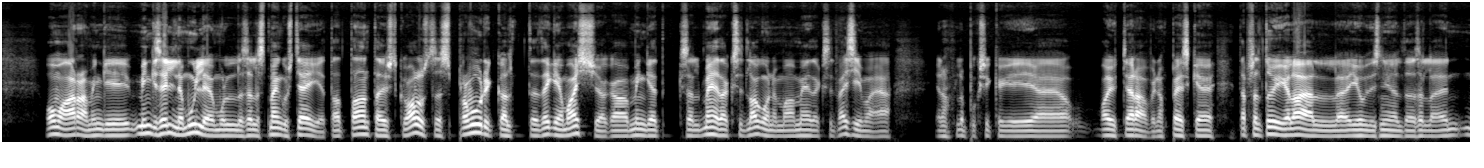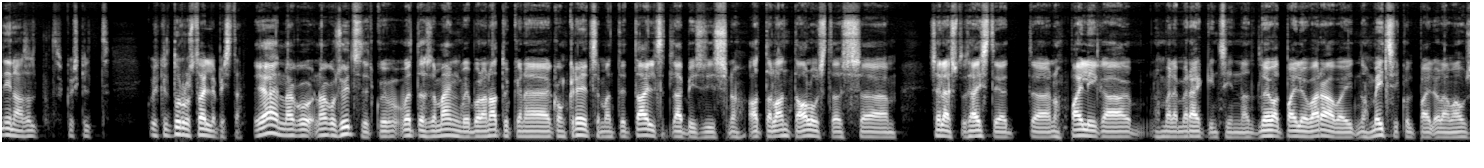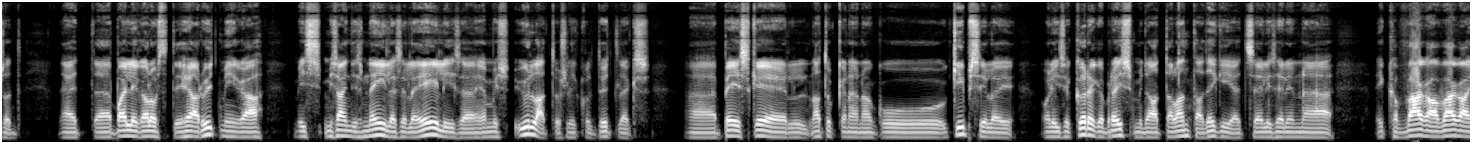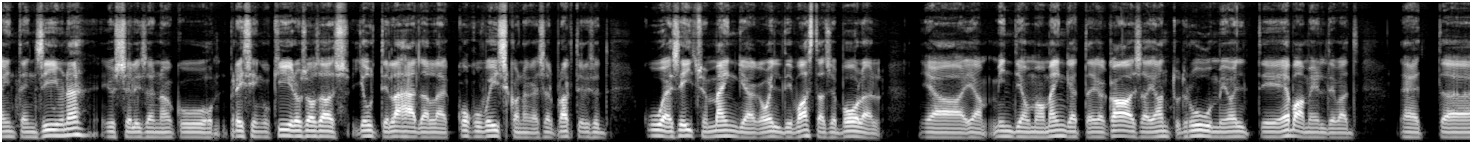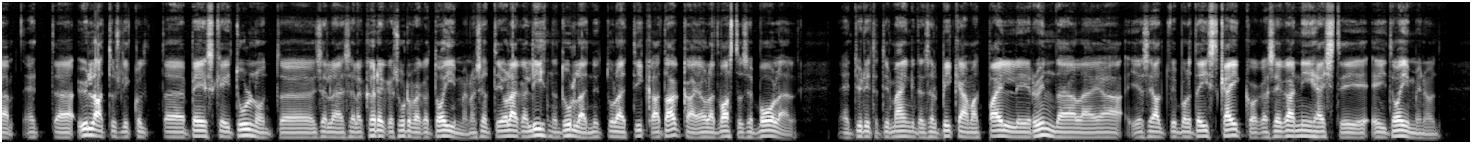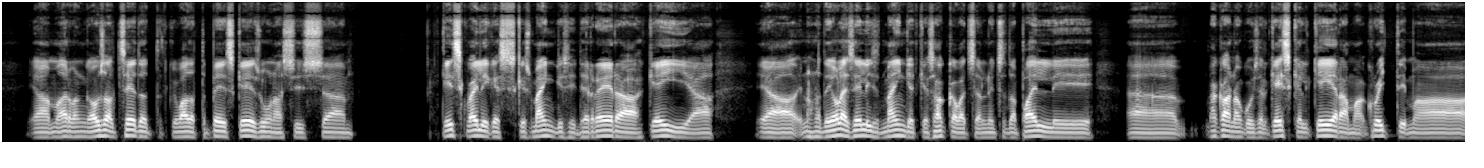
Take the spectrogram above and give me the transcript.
oma ära, mingi, mingi selline mulje mulle sellest mängust jäi, et Atalanta justkui alustas bravuurikalt, tegi oma asju, aga mingi hetk seal mehed hakkasid lagunema, mehed hakkasid väsima ja ja noh, lõpuks ikkagi äh, vajuti ära või noh, BSK täpselt õigel ajal jõudis nii-öelda selle nina sealt kuskilt kuskilt turust välja pista. jah, nagu, nagu sa ütlesid, et kui võtta see mäng võib-olla natukene konkreetsemalt, detailselt läbi, siis noh, Atalanta alustas äh, selles suhtes hästi, et äh, noh, palliga, noh, me oleme rääkinud siin, nad löövad palju väravaid, noh, metsikult palju, oleme ausad, et äh, palliga alustati hea rütmiga, mis, mis andis neile selle eelise ja mis üllatuslikult, ütleks äh,, BSG-l natukene nagu kipsi lõi, oli see kõrge press, mida Atalanta tegi, et see oli selline ikka väga-väga intensiivne, just sellise nagu pressingu kiiruse osas, jõuti lähedale kogu võistkonnaga, seal praktiliselt kuue-seitsme mängijaga oldi vastase poolel ja, ja mindi oma mängijatega kaasa, ei antud ruumi, oldi ebameeldivad, et, et üllatuslikult BSK ei tulnud selle, selle kõrge survega toime, no sealt ei ole ka lihtne tulla, et nüüd tuled tika-taka ja oled vastase poolel et üritati mängida seal pikemat palli ründajale ja, ja sealt võib-olla teist käiku, aga see ka nii hästi ei, ei toiminud. ja ma arvan ka osalt seetõttu, et kui vaadata BSG suunas, siis äh, keskväli, kes, kes mängisid, Herrera, Gay ja ja noh, nad ei ole sellised mängijad, kes hakkavad seal nüüd seda palli äh, väga nagu seal keskel keerama, kruttima,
